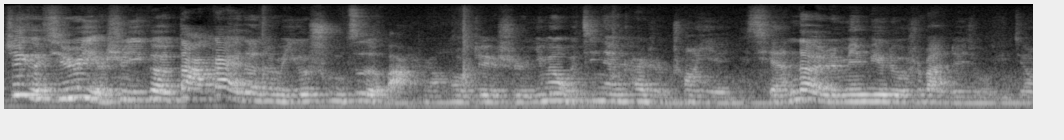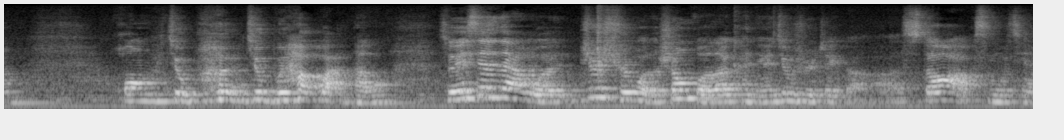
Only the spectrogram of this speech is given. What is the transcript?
这个其实也是一个大概的那么一个数字吧。然后，这是因为我今年开始创业，以前的人民币六十万这就已经慌，就不就不要管它了。所以现在我支持我的生活的肯定就是这个 stocks，目前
